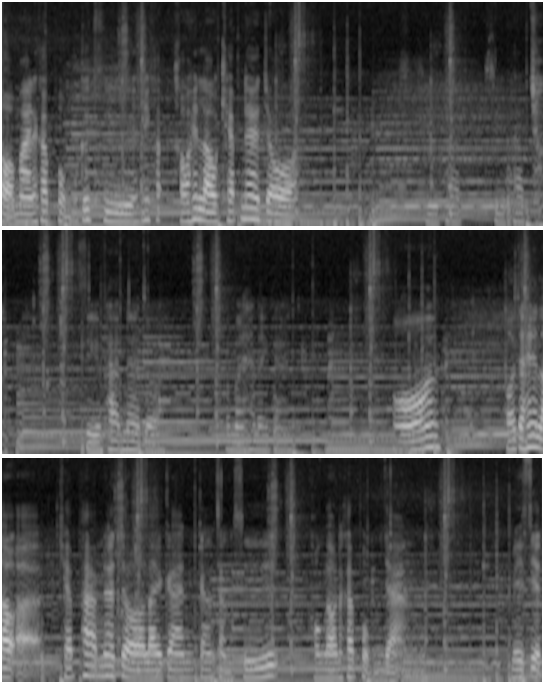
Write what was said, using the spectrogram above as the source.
ต่อมานะครับผมก็คือให้ เขาให้เราแคปหน้าจอ ซื้อภาพซื้อภาพจอซื้อภาพหน้าจอประมาณให้รการอ๋อเขาจะให้เราแคปภาพหน้าจอรายการการสั่งซื้อของเรานะครับ ผมอย่างเบสเซ็ต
